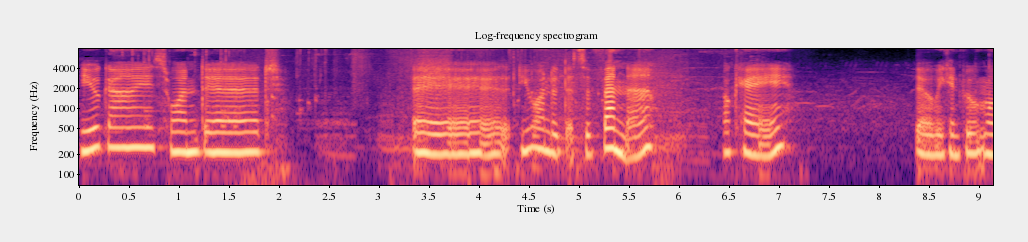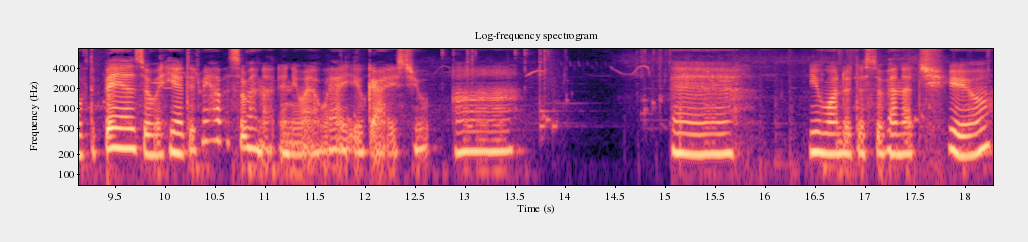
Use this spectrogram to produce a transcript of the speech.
you guys wanted... Uh, you wanted the savannah. Okay. So we can move the bears over here. Did we have a savannah anywhere? Where are you guys? You are... Uh, you wanted the savannah too.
